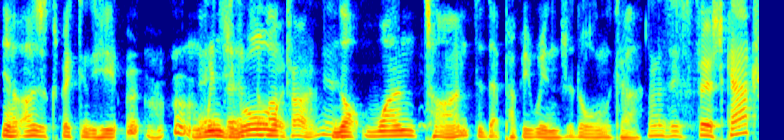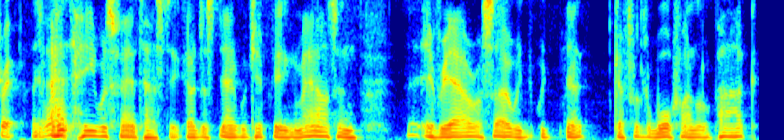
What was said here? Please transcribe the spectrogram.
You know, I was expecting to hear uh, uh, uh, whinging it's a- all long time, yeah. Not one time did that puppy whinge at all in the car. And it was his first car trip as well. And he was fantastic. I just, you know, we kept getting him out, and every hour or so we'd, we'd you know, go for a little walk, find a little park,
